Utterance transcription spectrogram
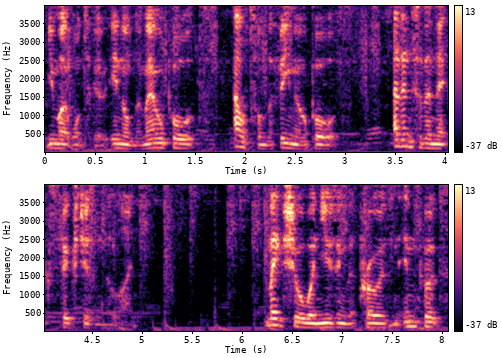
you might want to go in on the male port, out on the female port, and then to the next fixtures in the line. Make sure when using the Pro as an input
